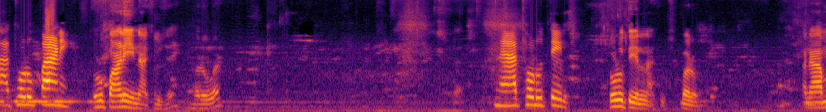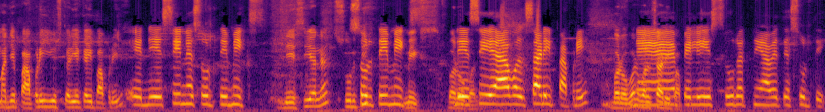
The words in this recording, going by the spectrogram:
આ થોડું પાણી. થોડું પાણી નાખ્યું છે બરોબર. ને આ થોડું તેલ. થોડું તેલ નાખ્યું છે બરોબર. અને આમાં જે પાપડી યુઝ કરીએ કઈ પાપડી? એ દેશી ને સુરતી મિક્સ. દેશી અને સુરતી સુરતી મિક્સ. મિક્સ. બરોબર. દેશી આ વલસાડી પાપડી. બરોબર વલસાડી પાપડી. પેલી સુરતની આવે તે સુરતી.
